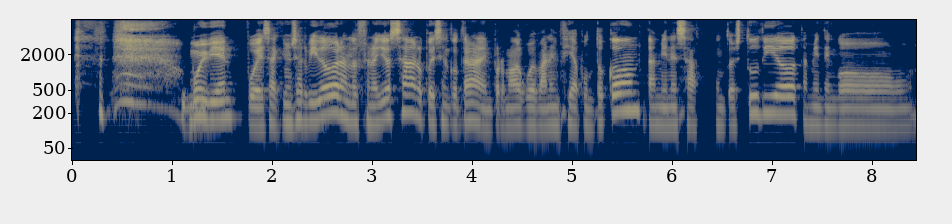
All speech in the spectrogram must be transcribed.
Muy bien, pues aquí un servidor, Andrés Fenollosa, lo podéis encontrar en programadorwebvalencia.com, también en sap.studio, también tengo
